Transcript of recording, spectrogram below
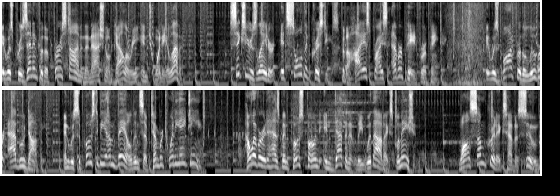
it was presented for the first time in the National Gallery in 2011. Six years later, it sold at Christie's for the highest price ever paid for a painting. It was bought for the Louvre Abu Dhabi and was supposed to be unveiled in September 2018. However, it has been postponed indefinitely without explanation. While some critics have assumed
